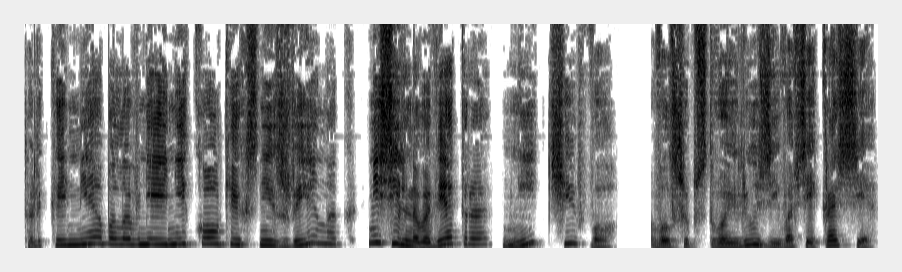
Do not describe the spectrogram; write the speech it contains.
Только не было в ней ни колких снежинок, ни сильного ветра, ничего. Волшебство иллюзий во всей красе.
